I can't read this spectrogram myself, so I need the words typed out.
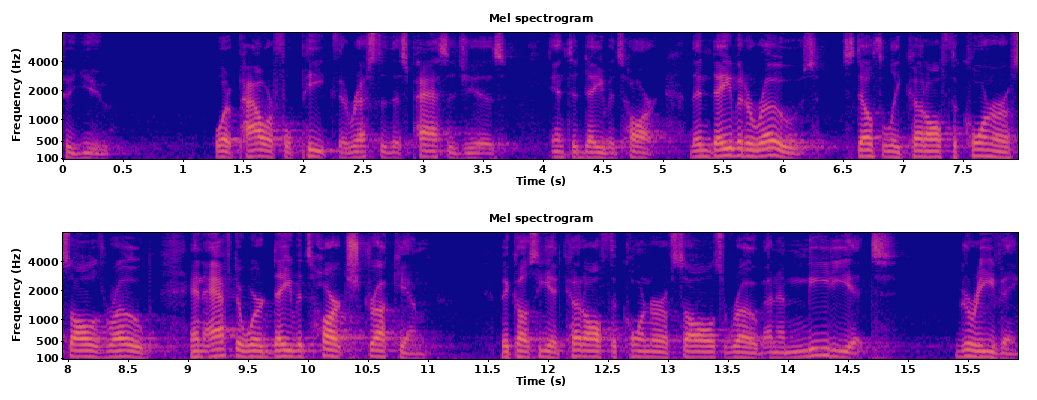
to you. What a powerful peek the rest of this passage is into David's heart. Then David arose, stealthily cut off the corner of Saul's robe, and afterward David's heart struck him because he had cut off the corner of Saul's robe, an immediate grieving.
